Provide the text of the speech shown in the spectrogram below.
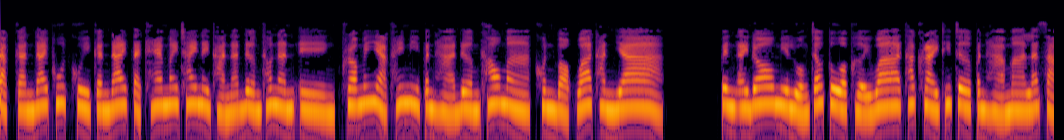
จักกันได้พูดคุยกันได้ แต่แค่ไม่ใช่ในฐานะเดิมเท่านั้นเอง เพราะไม่อยากให้มีปัญหาเดิมเข้ามา คนบอกว่าธัญญา เป็นไอดอลเมียหลวงเจ้าตัวเผยว่าถ้าใครที่เจอปัญหามาและสา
